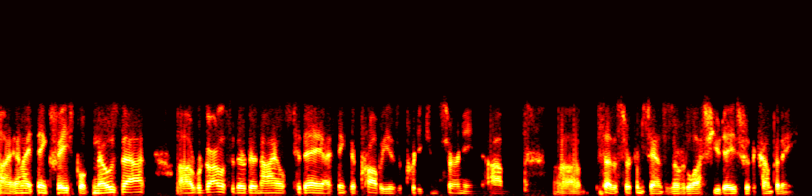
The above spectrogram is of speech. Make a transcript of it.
Uh, and I think Facebook knows that. Uh, regardless of their denials today, I think there probably is a pretty concerning um, uh, set of circumstances over the last few days for the company.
